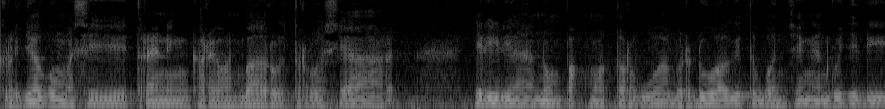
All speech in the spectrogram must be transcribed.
kerja gue masih training karyawan baru terus ya. Jadi dia numpak motor gue berdua gitu boncengan. Gue jadi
